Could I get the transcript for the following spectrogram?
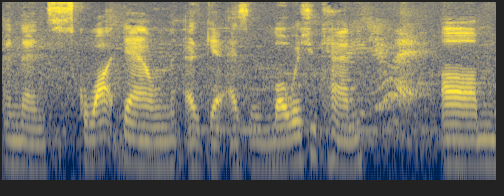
and then squat down and get as low as you can. Um,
